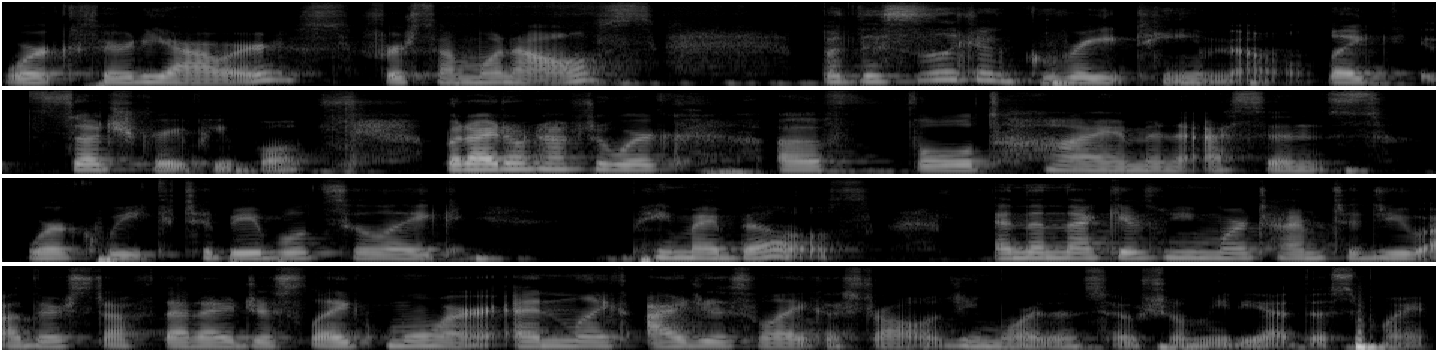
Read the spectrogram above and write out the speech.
work 30 hours for someone else. But this is like a great team, though. Like, it's such great people. But I don't have to work a full time, in essence, work week to be able to like pay my bills and then that gives me more time to do other stuff that I just like more. And like I just like astrology more than social media at this point.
